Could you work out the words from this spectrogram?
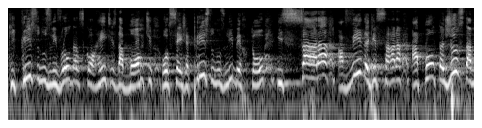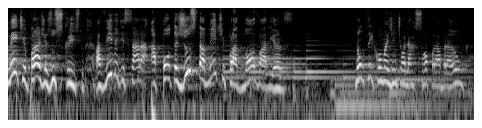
que Cristo nos livrou das correntes da morte, ou seja, Cristo nos libertou e Sara, a de Sara aponta justamente para Jesus Cristo. A vida de Sara aponta justamente para a nova aliança. Não tem como a gente olhar só para Abraão, cara.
